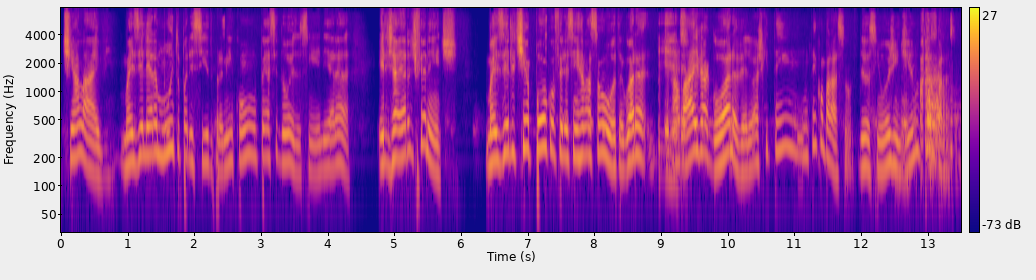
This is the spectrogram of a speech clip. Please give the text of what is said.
tinha live, mas ele era muito parecido para mim com o PS2, assim, ele era ele já era diferente. Mas ele tinha pouco a oferecer em relação ao outro. Agora, a live agora, velho, eu acho que tem, não tem comparação. Entendeu? Assim, hoje em dia não tem comparação.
